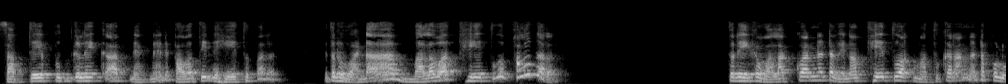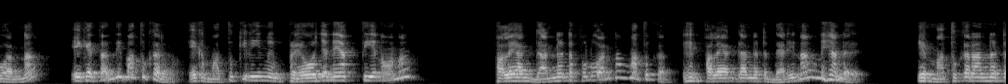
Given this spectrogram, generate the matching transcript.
සත්වයේ පුද්ගලික ආත්මයක් නැහැ. පවතින හේතුඵල. එතකොට වඩා බලවත් හේතුව ඵල දරන. එතකොට ඒක වළක්වන්නට වෙනත් හේතුවක් මතු කරන්නට පුළුවන් නම් ඒක එතනදී මතු කරනවා. ඒක මතු කිරීමෙන් ප්‍රයෝජනයක් තියෙනවා නම් ඵලයක් ගන්නට පුළුවන් නම් මතු කරනවා. එහෙනම් ඵලයක් ගන්නට බැරි නම් නිහඬ වෙනවා. එහෙනම් මතු කරන්නට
